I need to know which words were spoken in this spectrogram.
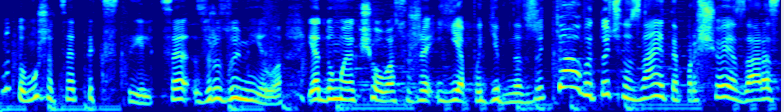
Ну тому що це текстиль, це зрозуміло. Я думаю, якщо у вас вже є подібне взуття, ви точно знаєте про що я зараз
